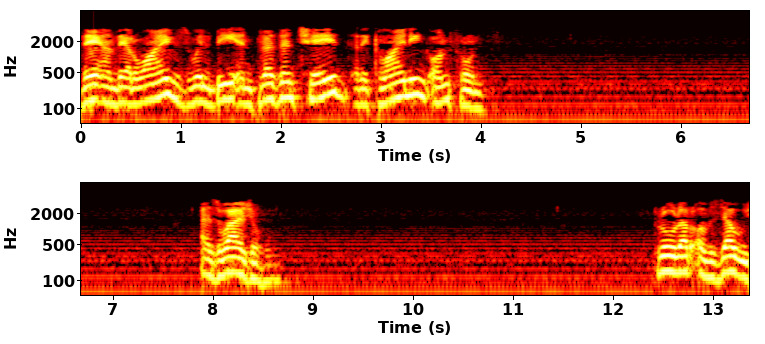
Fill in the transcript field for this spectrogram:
They and their wives will be in pleasant shade, reclining on thrones. أزواجهم plural of زوج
